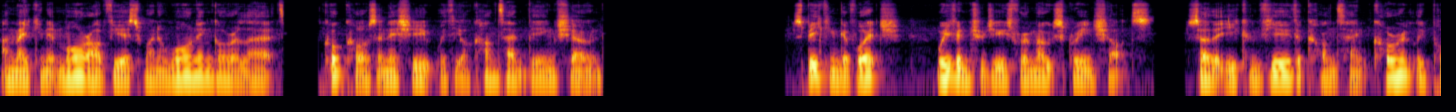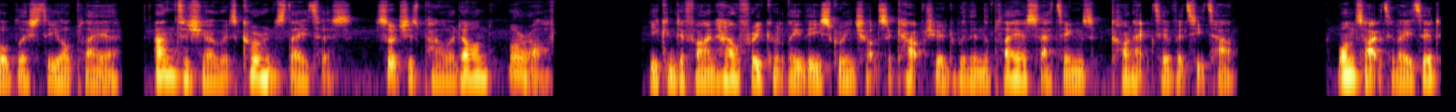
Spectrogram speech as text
and making it more obvious when a warning or alert could cause an issue with your content being shown. Speaking of which, we've introduced remote screenshots so that you can view the content currently published to your player and to show its current status, such as powered on or off. You can define how frequently these screenshots are captured within the Player Settings Connectivity tab. Once activated,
